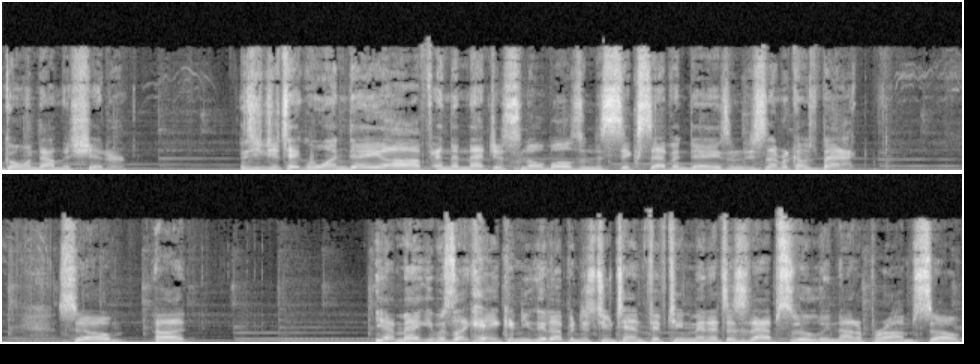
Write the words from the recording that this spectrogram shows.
going down the shitter. Is you just take one day off and then that just snowballs into six, seven days and it just never comes back. So, uh, yeah, Maggie was like, hey, can you get up and just do 10, 15 minutes? I said, absolutely, not a problem. So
